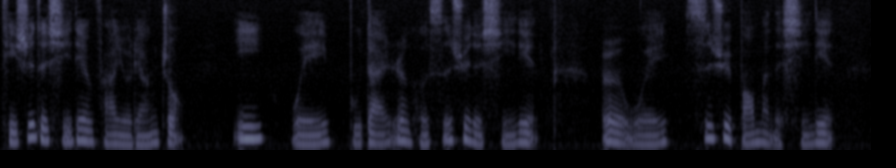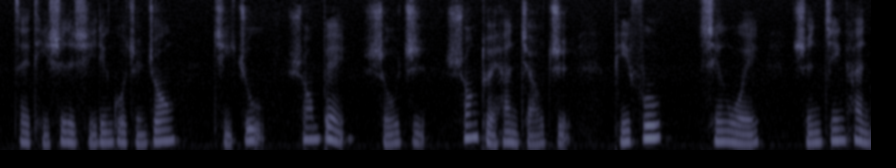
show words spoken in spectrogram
体式的习练法有两种：一为不带任何思绪的习练；二为思绪饱满的习练。在体式的习练过程中，脊柱。双背、手指、双腿和脚趾、皮肤、纤维、神经和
